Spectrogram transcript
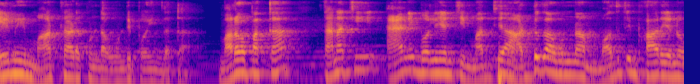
ఏమీ మాట్లాడకుండా ఉండిపోయిందట. మరోపక్క తనకి యానిబోలియన్కి మధ్య అడ్డుగా ఉన్న మొదటి భార్యను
